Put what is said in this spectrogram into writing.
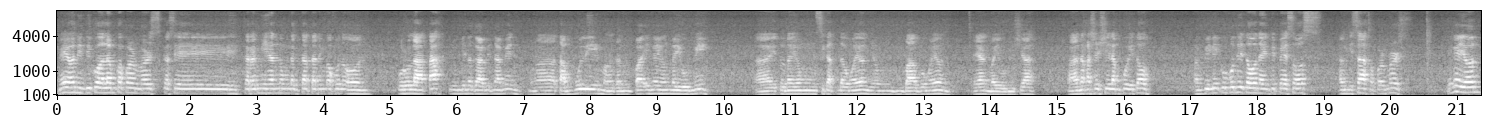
Ngayon, hindi ko alam ka farmers kasi karamihan nung nagtatanim ako noon, puro lata yung ginagamit namin. Mga tambuli, mga ganun pa. Eh, ngayon, Mayumi. Ah, ito na yung sikat daw ngayon, yung bago ngayon. Ayan, Mayumi siya. Ah, nakasashi lang po ito. Ang bili ko po nito, 90 pesos ang isa sa farmers. E ngayon,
